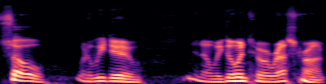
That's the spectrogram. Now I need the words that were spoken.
So, what do we do? You know, we go into a restaurant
